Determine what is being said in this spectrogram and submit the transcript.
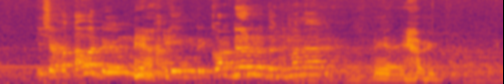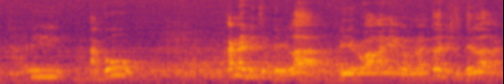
ya siapa tahu ada yang matiin recorder atau gimana Iya, iya. Cari aku kan ada jendela di ruangan yang gamelan itu ada jendela kan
